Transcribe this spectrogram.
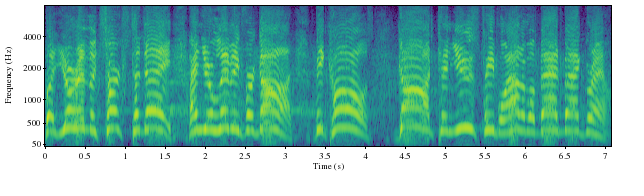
but you're in the church today and you're living for God because God can use people out of a bad background,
